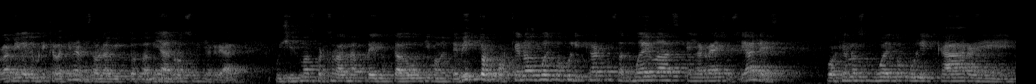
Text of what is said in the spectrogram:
Hola amigos de América Latina, les habla Víctor Damián Rosso Villarreal. Muchísimas personas me han preguntado últimamente, Víctor, ¿por qué no has vuelto a publicar cosas nuevas en las redes sociales? ¿Por qué no has vuelto a publicar eh,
